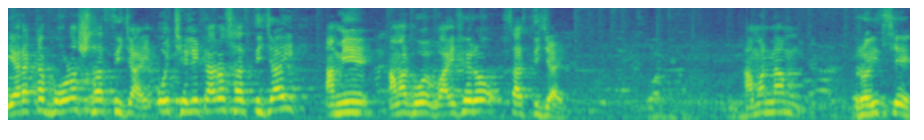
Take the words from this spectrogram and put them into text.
এর একটা বড় শাস্তি চাই। ওই ছেলেটারও শাস্তি চাই আমি আমার ওয়াইফেরও শাস্তি চাই। আমার নাম রোহিত শেখ।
